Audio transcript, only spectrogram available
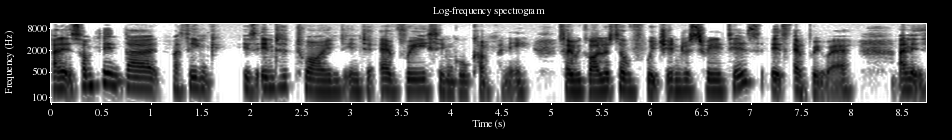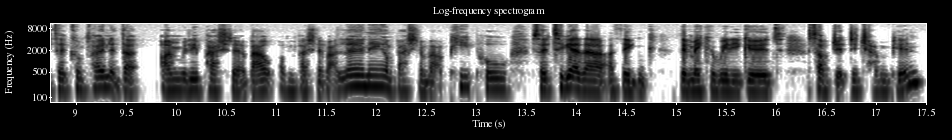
And it's something that I think is intertwined into every single company. So, regardless of which industry it is, it's everywhere. And it's a component that I'm really passionate about. I'm passionate about learning, I'm passionate about people. So, together, I think they make a really good subject to champion.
